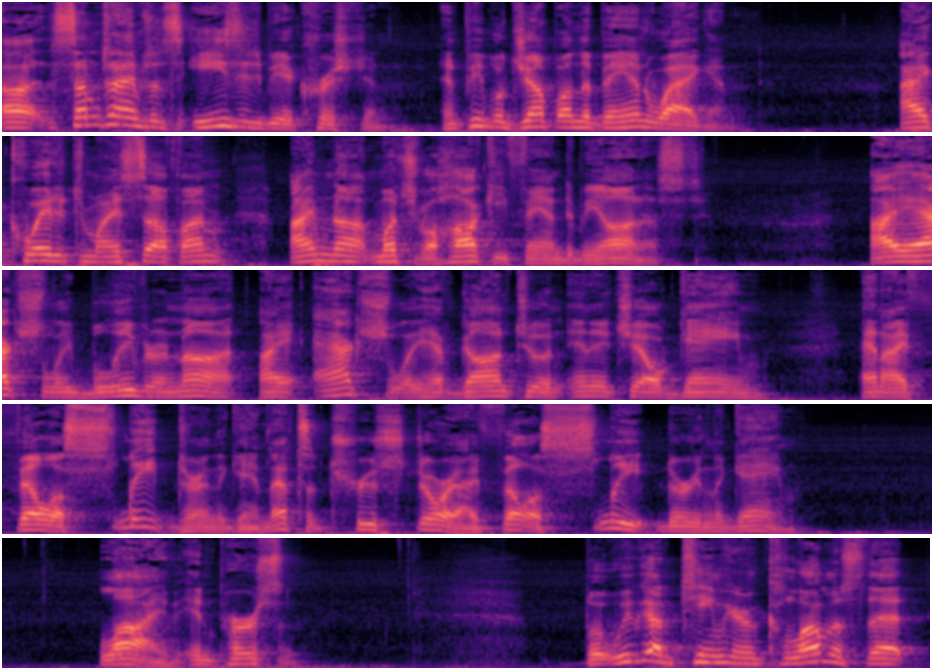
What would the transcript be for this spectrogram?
Uh, sometimes it's easy to be a Christian, and people jump on the bandwagon. I equate it to myself. I'm I'm not much of a hockey fan, to be honest. I actually, believe it or not, I actually have gone to an NHL game and I fell asleep during the game. That's a true story. I fell asleep during the game, live in person. But we've got a team here in Columbus that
